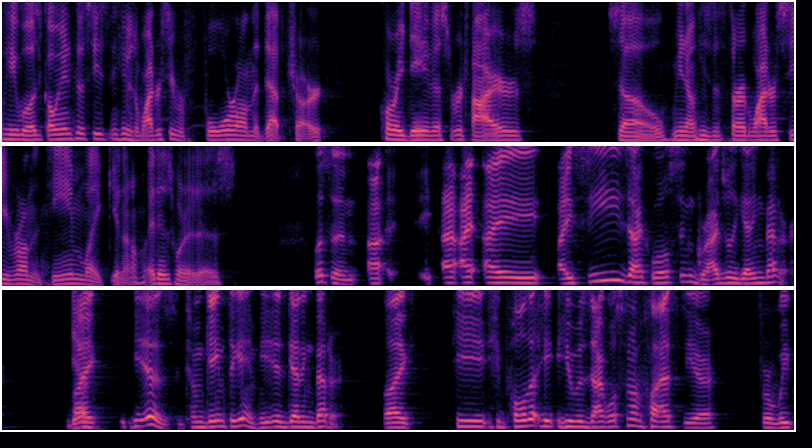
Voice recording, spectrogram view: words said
he was going into the season. He was a wide receiver four on the depth chart. Corey Davis retires, so you know he's the third wide receiver on the team. Like you know, it is what it is. Listen, uh, I, I I see Zach Wilson gradually getting better. Yeah. Like he is from game to game, he is getting better. Like he he pulled it. He, he was Zach Wilson of last year for week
